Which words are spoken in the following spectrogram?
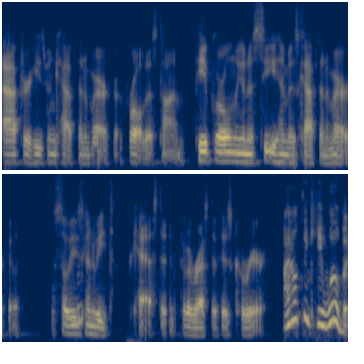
after he's been Captain America for all this time? People are only going to see him as Captain America, so he's going to be casted for the rest of his career. I don't think he will be.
